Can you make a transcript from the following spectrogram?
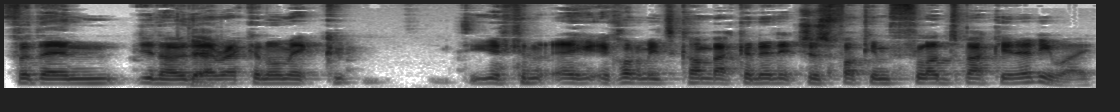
for then, you know, their Yeah. economic economy to come back and then it just fucking floods back in anyway.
